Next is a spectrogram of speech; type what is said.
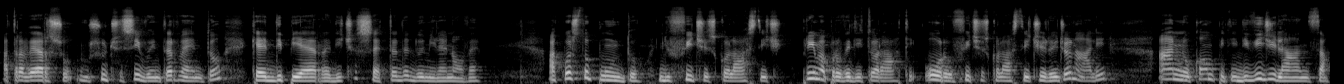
attraverso un successivo intervento che è il DPR 17 del 2009. A questo punto gli uffici scolastici, prima provveditorati, ora uffici scolastici regionali, hanno compiti di vigilanza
